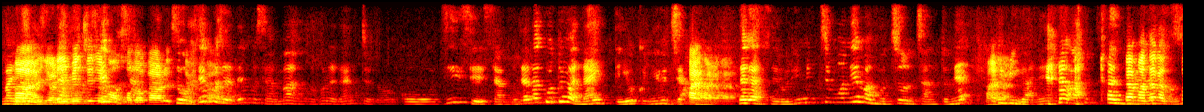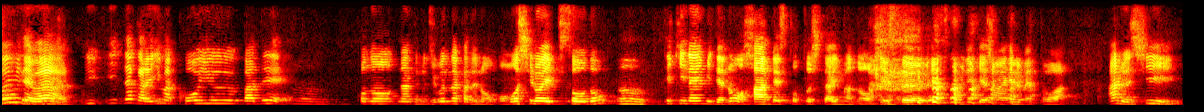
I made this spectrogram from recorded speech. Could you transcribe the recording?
まあ、まあ、寄り道にも程があるそう、でもさ、でもさ、まあほら、なんていうの、こう、人生さ、無駄なことはないってよく言うじゃん。はいはいはい、だからさ、寄り道もね、まあもちろんちゃんとね、はいはい、意味がね、あったんだまあだからそういう意味では、いだから今こういう場で、このなんていうの自分の中での面白いエピソードうん。的な意味でのハーベストとしては今のフェイスフェイスコミュニケーションヘルメットはあるし、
